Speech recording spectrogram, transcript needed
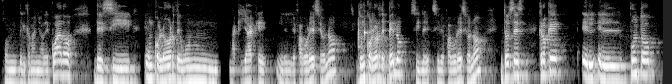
son del tamaño adecuado, de si un color de un maquillaje le, favorece o no, de un color de pelo, si le, si le favorece o no. Entonces, creo que el, punto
